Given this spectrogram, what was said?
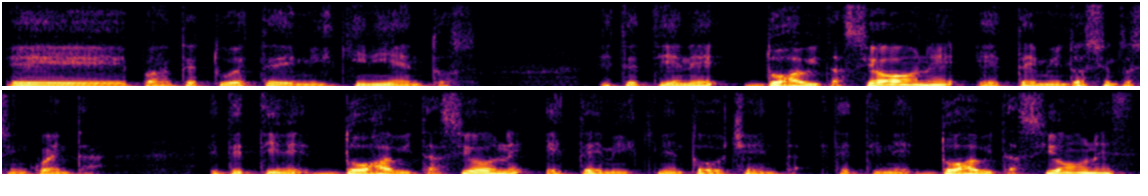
eh, ponte tú este de 1.500. Este tiene dos habitaciones, este de 1.250. Este tiene dos habitaciones, este de 1580. Este tiene dos habitaciones.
